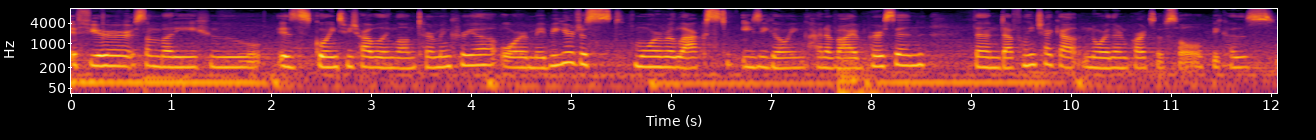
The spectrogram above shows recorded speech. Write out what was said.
If you're somebody who is going to be traveling long term in Korea, or maybe you're just more relaxed, easygoing kind of vibe person, then definitely check out northern parts of Seoul because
